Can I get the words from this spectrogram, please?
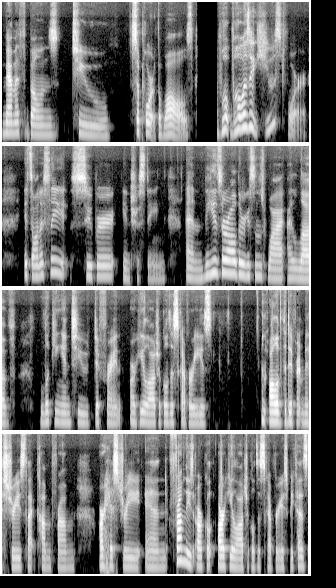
mammoth bones to support the walls. What what was it used for? It's honestly super interesting. And these are all the reasons why I love looking into different archaeological discoveries and all of the different mysteries that come from our history and from these archaeological discoveries because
